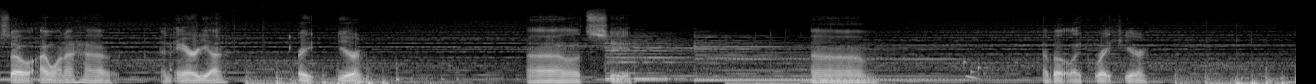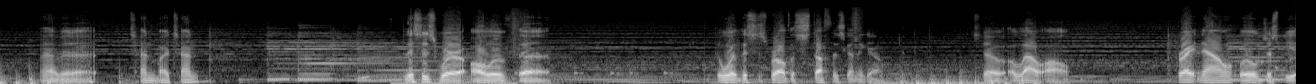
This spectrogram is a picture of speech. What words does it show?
So I want to have an area right here. Uh, let's see. Um, how about like right here? I have it at 10 by 10. This is where all of the, the this is where all the stuff is gonna go. So allow all. Right now, it'll just be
